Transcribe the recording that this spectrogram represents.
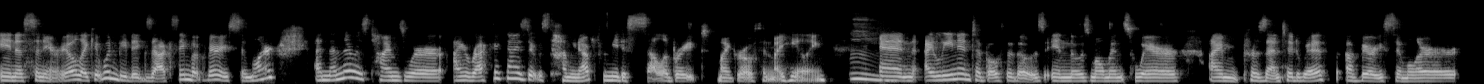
in a scenario like it wouldn't be the exact same but very similar. And then there was times where i recognized it was coming up for me to celebrate my growth and my healing. Mm. and i lean into both of those in those moments where i'm presented with a very similar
